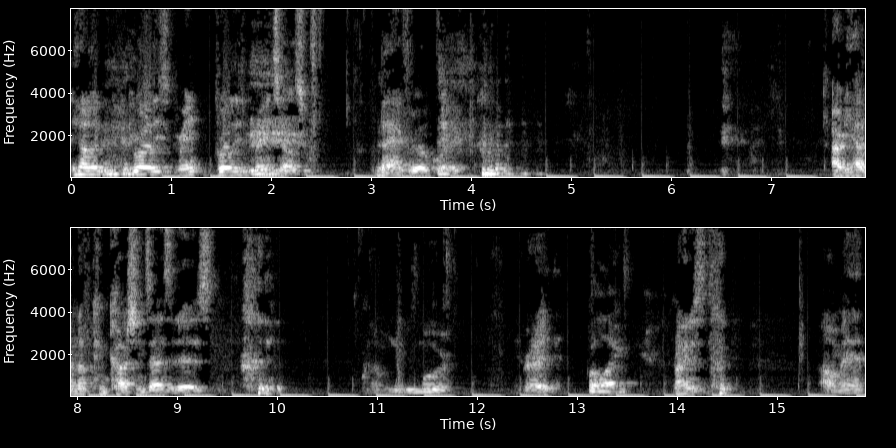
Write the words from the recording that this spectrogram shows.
You know, like grow these brain, grow these brain cells back real quick. I already have enough concussions as it is, I don't need more. right? But like I'm not gonna. Oh man,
